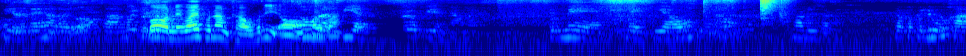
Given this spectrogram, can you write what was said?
เปลี่ยนใช้อะไรสองสาม บ่ในไว้ผู้นั้นเขาผู้นี้ออกต้องคอยละว่าเปลี่ยนเออเปลี่ยนยังไงเป็นแม่แม่เกียวมาเลยจ้ะเราก็ไปดูเขา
